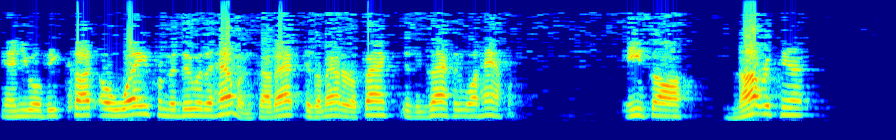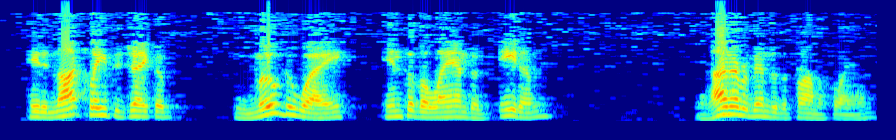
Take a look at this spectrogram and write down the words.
and you will be cut away from the dew of the heavens. Now that, as a matter of fact, is exactly what happened. Esau did not repent. He did not cleave to Jacob. He moved away into the land of Edom. And I've never been to the promised land.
